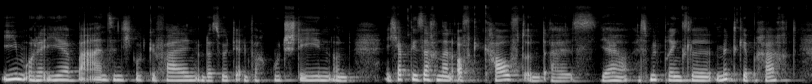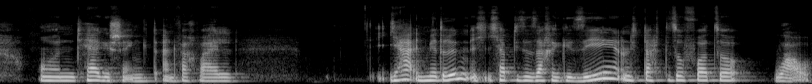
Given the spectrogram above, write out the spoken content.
ihm oder ihr wahnsinnig gut gefallen und das würde dir einfach gut stehen. Und ich habe die Sachen dann oft gekauft und als, ja, als Mitbringsel mitgebracht und hergeschenkt, einfach weil ja in mir drin, ich, ich habe diese Sache gesehen und ich dachte sofort so, wow,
